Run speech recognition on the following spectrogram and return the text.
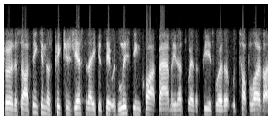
further. So I think in those pictures yesterday, you could see it was listing quite badly. That's where the fears were that it would topple over.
